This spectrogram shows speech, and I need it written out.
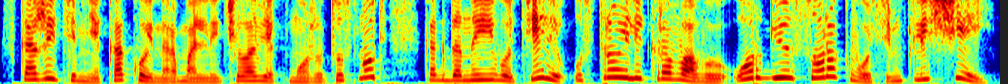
Скажите мне, какой нормальный человек может уснуть, когда на его теле устроили кровавую оргию 48 клещей?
